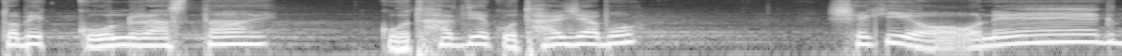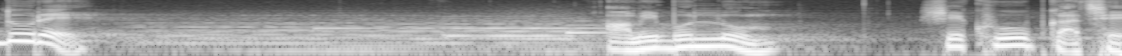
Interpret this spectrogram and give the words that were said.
তবে কোন রাস্তায়, কোথা দিয়ে কোথায় যাব? সে কি অনেক দূরে? আমি বললুম, সে খুব কাছে।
